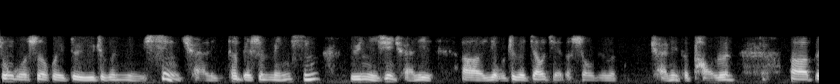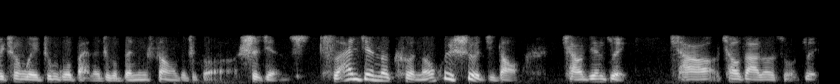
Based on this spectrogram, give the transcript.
中国社会对于这个女性权利，特别是明星与女性权利，呃，有这个交接的时候，这个权利的讨论，呃，被称为中国版的这个 Burning s o n g 的这个事件。此案件呢，可能会涉及到强奸罪、敲敲诈勒索罪、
